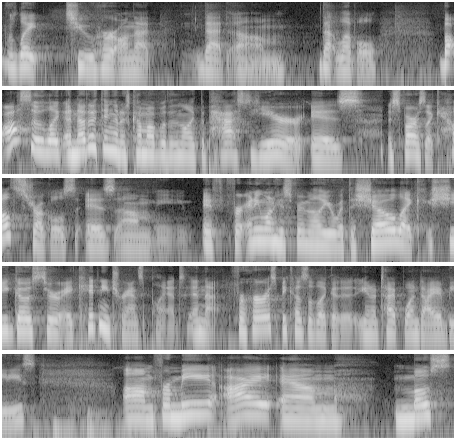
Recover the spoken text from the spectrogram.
relate to her on that that um, that level but also like another thing that has come up within like the past year is as far as like health struggles is um, if for anyone who's familiar with the show like she goes through a kidney transplant and that for her it's because of like a you know type 1 diabetes. Um, for me i am most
